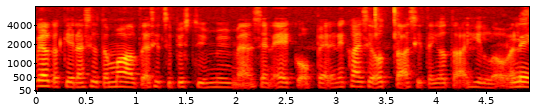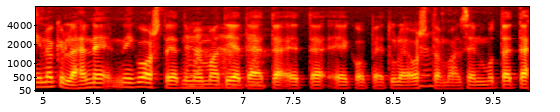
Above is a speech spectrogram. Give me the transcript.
velkakirjan siltä maalta ja sitten se pystyy myymään sen EKPlle, niin kai se ottaa siitä jotain hilloa välistä. Niin, no kyllähän ne niin ostajat nimenomaan ja, tietää, ja, että, että EKP tulee ostamaan ja. sen, mutta että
